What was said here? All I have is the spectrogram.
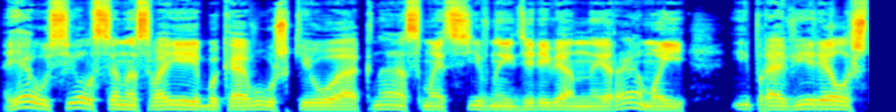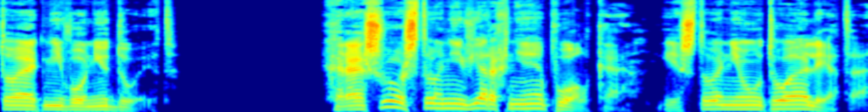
Я уселся на своей боковушке у окна с массивной деревянной рамой и проверил, что от него не дует. Хорошо, что не верхняя полка, и что не у туалета,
